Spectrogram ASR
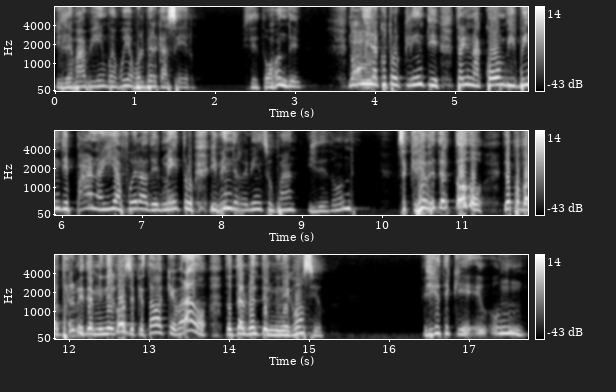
y le va bien, voy a volver gasero. ¿De dónde? No, mira que otro cliente trae una combi, vende pan ahí afuera del metro y vende re bien su pan. ¿Y de dónde? Se quería vender todo, ya para apartarme de mi negocio, que estaba quebrado totalmente en mi negocio. Y fíjate que un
